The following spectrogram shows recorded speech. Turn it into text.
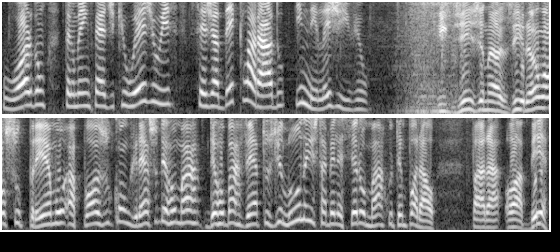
O órgão também pede que o ex-juiz seja declarado inelegível. Indígenas irão ao Supremo após o Congresso derrubar, derrubar vetos de Lula e estabelecer o marco temporal. Para a OAB,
